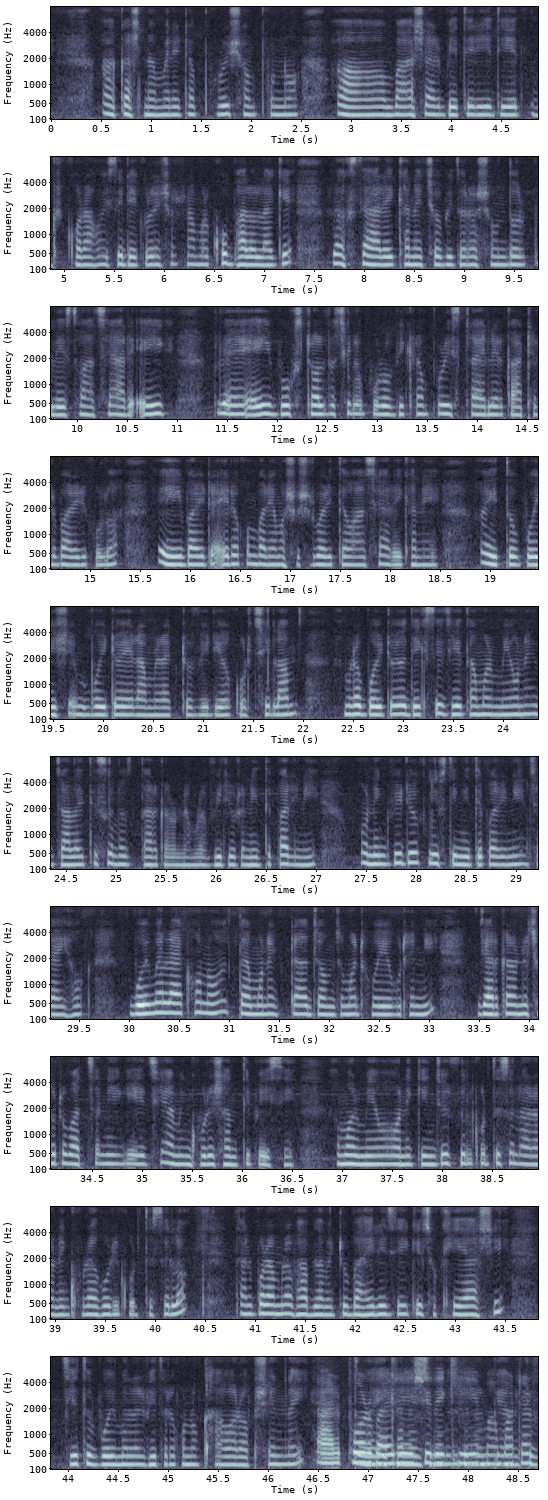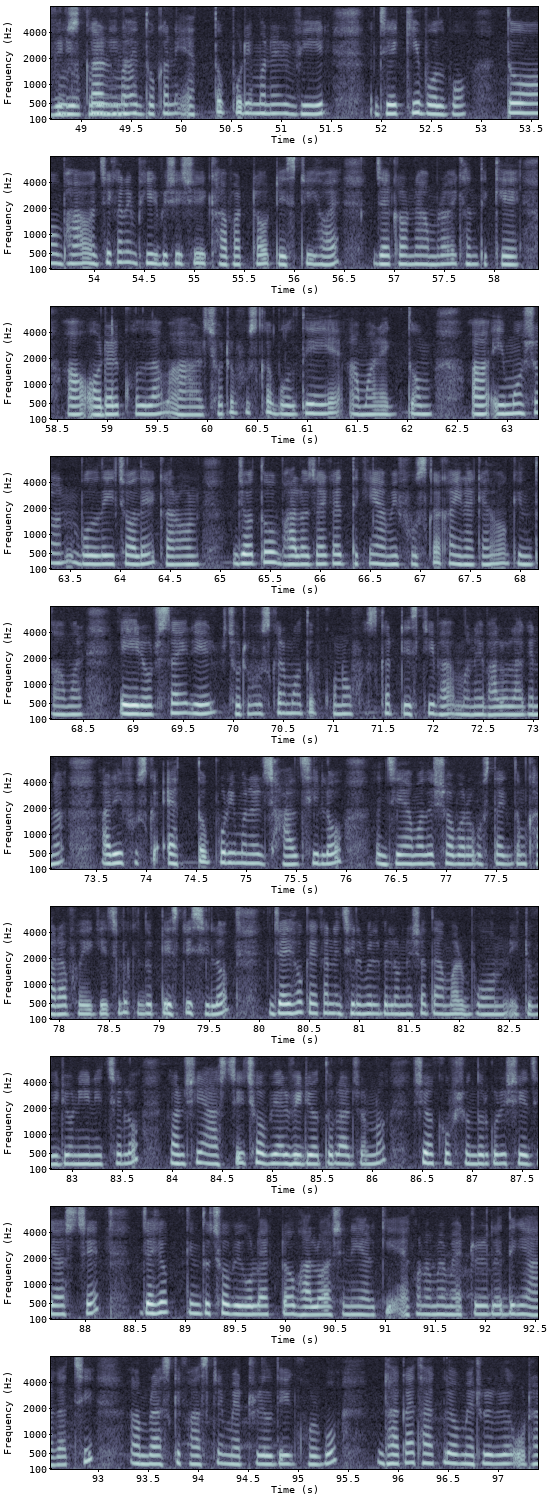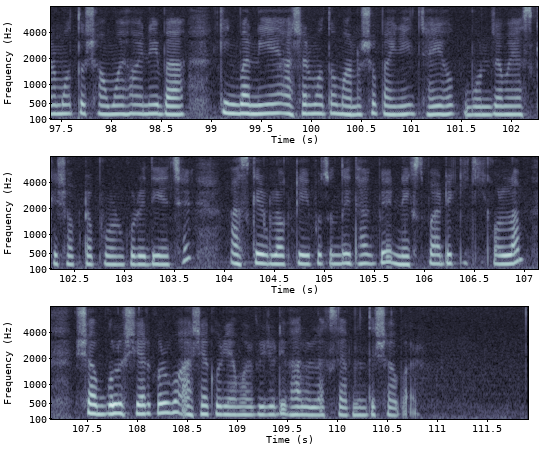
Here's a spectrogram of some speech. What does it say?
আকাশ নামের এটা পুরোই সম্পূর্ণ বাঁশ আর বেতেরি দিয়ে করা হয়েছে ডেকোরেশনটা আমার খুব ভালো লাগে। লাগছে আর এখানে ছবি তোলা সুন্দর প্লেসও আছে। আর এই এই বুক স্টলটা ছিল পুরো বিক্রমপুর স্টাইলের কাঠের বাড়িগুলো। এই বাড়িটা, এরকম বাড়ি আমার শ্বশুর বাড়িতেও আছে। আর এখানে, এই তো বই বইটয়ের আমরা একটু ভিডিও করছিলাম। আমরা বইটইও দেখছি, যেহেতু আমার মেয়ে অনেক জ্বালাইতেছিল, তার কারণে আমরা ভিডিওটা নিতে পারিনি। অনেক ভিডিও ক্লিপসই নিতে পারিনি যাই হোক। বইমেলা এখনও তেমন একটা জমজমাট হয়ে ওঠেনি যার কারণে ছোট বাচ্চা নিয়ে গিয়েছি আমি ঘুরে শান্তি পেয়েছি। আমার মেয়েও অনেক এনজয় ফিল করতেছিল আর অনেক ঘোরাঘুরি করতেছিল। তারপর আমরা ভাবলাম একটু বাইরে যেয়ে কিছু খেয়ে আসি যেহেতু বইমেলার ভিতরে কোনো খাওয়ার অপশন নাই। তারপর বাইরে এসে দেখি মামাটার ফুচকার মানে দোকানে এত পরিমাণের ভিড় যে কি বলব? তো যেখানে ভিড় বেশি সেই খাবারটাও টেস্টি হয়। যার কারণে আমরাও এখান থেকে অর্ডার করলাম। আর ছোট ফুচকা বলতে আমার একদম ইমোশন বললেই চলে। কারণ যত ভালো জায়গার থেকে আমি ফুচকা খাই না কেন, কিন্তু আমার এই রোড সাইডের ছোট ফুচকার মতো কোনো ফুচকার টেস্টি মানে ভালো লাগে না। আর এই ফুচকা এত পরিমাণের ঝাল ছিল যে আমাদের সবার অবস্থা একদম খারাপ হয়ে গিয়েছিল, কিন্তু টেস্টি ছিল। যাই হোক, এখানে ঝিলমিল বেলুনের সাথে আমার বোন একটু ভিডিও নিয়ে নিচ্ছিল। কারণ সে আসছেই ছবি আর ভিডিও তোলার জন্য। সে খুব সুন্দর করে সেজে আসছে। যাই হোক, কিন্তু ছবিগুলো একটাও ভালো আসেনি আর কি। এখন আমরা মেট্রো রেলের দিকে আগাচ্ছি। আমরা আজকে ফার্স্টে মেট্রো রেল দিয়ে ঘুরবো। ঢাকায় থাকলেও মেট্রো রেলে ওঠার মতো সময় হয়নি বা কিংবা নিয়ে আসার মতো মানুষও পাইনি। যাই হোক, বোন জামাই আজকে শখটা পূরণ করে দিয়েছে। আজকের ব্লগটি এই পর্যন্তই থাকবে। নেক্সট পার্টে কী কী করলাম, সবগুলো শেয়ার করব। আশা করি আমার ভিডিওটি ভালো লাগছে আপনাদের সবার।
